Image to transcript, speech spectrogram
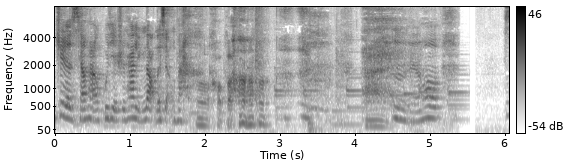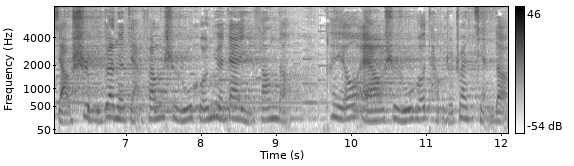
这个想法估计也是他领导的想法。嗯，好吧。嗯，然后小事不断的甲方是如何虐待乙方的？KOL 是如何躺着赚钱的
